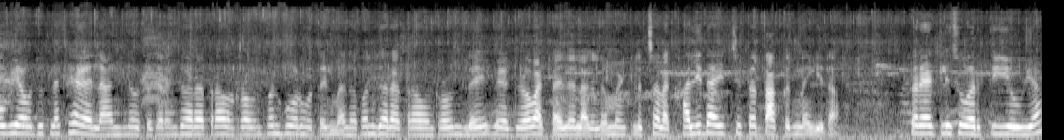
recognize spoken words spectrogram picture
ओवी अवधूतला खेळायला आणलं होतं. कारण घरात राहून राहून पण बोर होतं आणि मला पण घरात राहून राहून लय वेगळं वाटायला लागलं. म्हटलं चला खाली जायची तर ताकद नाही आहे ना. तर ॲटलिस्ट वरती येऊया.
